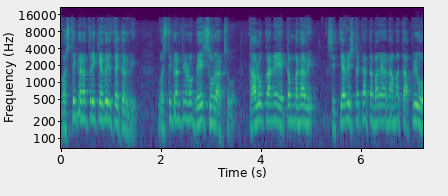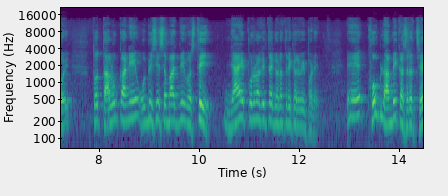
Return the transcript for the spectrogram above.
વસ્તી ગણતરી કેવી રીતે કરવી? વસ્તી ગણતરીનો બેજ શું રાખશો? તાલુકાને એકમ બનાવી સિત્યાવીસ ટકા તમારે અનામત આપવી હોય તો તાલુકાની ઓબીસી સમાજની વસ્તી ન્યાયપૂર્ણ રીતે ગણતરી કરવી પડે. એ ખૂબ લાંબી કસરત છે,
